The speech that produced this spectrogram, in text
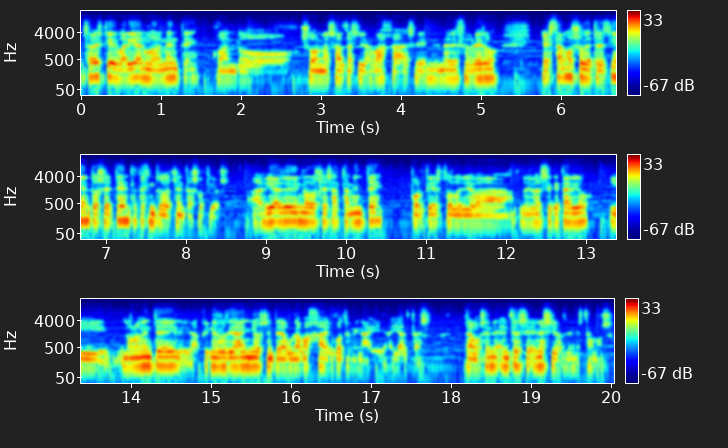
sabes que varía anualmente cuando son las altas y las bajas en el mes de febrero, estamos sobre 370, 380 socios. A día de hoy no lo sé exactamente porque esto lo lleva, lo lleva el secretario y normalmente a primeros de año siempre hay alguna baja y luego también hay, hay altas. Estamos en, en, ese orden estamos.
